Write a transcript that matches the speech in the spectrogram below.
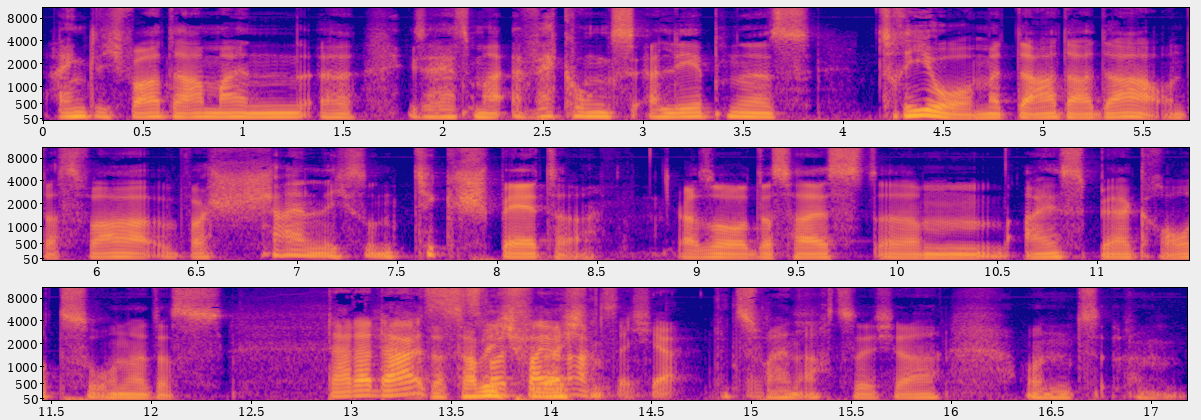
eigentlich war da mein, äh, ich sag jetzt mal, Erweckungserlebnis Trio mit Da, Da, Da und das war wahrscheinlich so ein Tick später. Also das heißt, ähm, Eisberg, Grauzone, das Da, da, da ist Das habe ich vielleicht- 82, ja. 82, ja. Und ähm,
